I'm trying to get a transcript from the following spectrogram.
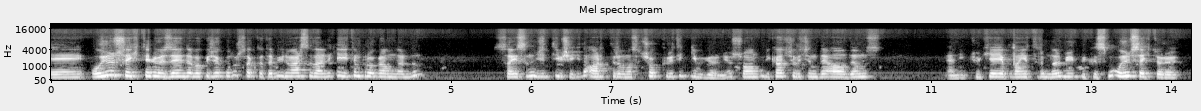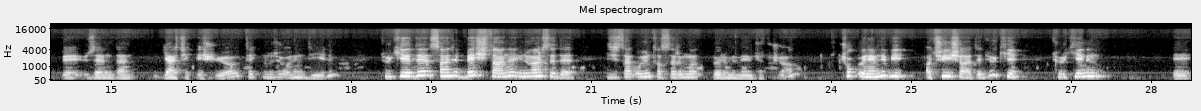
E, oyun sektörü üzerinde bakacak olursak da tabii üniversitelerdeki eğitim programlarının sayısının ciddi bir şekilde arttırılması çok kritik gibi görünüyor. Son birkaç yıl içinde aldığımız yani Türkiye'ye yapılan yatırımları büyük bir kısmı oyun sektörü e, üzerinden gerçekleşiyor. Teknoloji oyun diyelim. Türkiye'de sadece 5 tane üniversitede dijital oyun tasarımı bölümü mevcut şu an. Çok önemli bir açığı işaret ediyor ki Türkiye'nin e,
